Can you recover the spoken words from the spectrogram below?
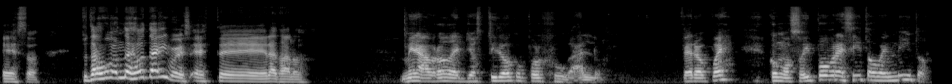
Eso. ¿Tú estás jugando Hot Divers, este, Latalo? Mira, brother, yo estoy loco por jugarlo. Pero pues, como soy pobrecito bendito,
